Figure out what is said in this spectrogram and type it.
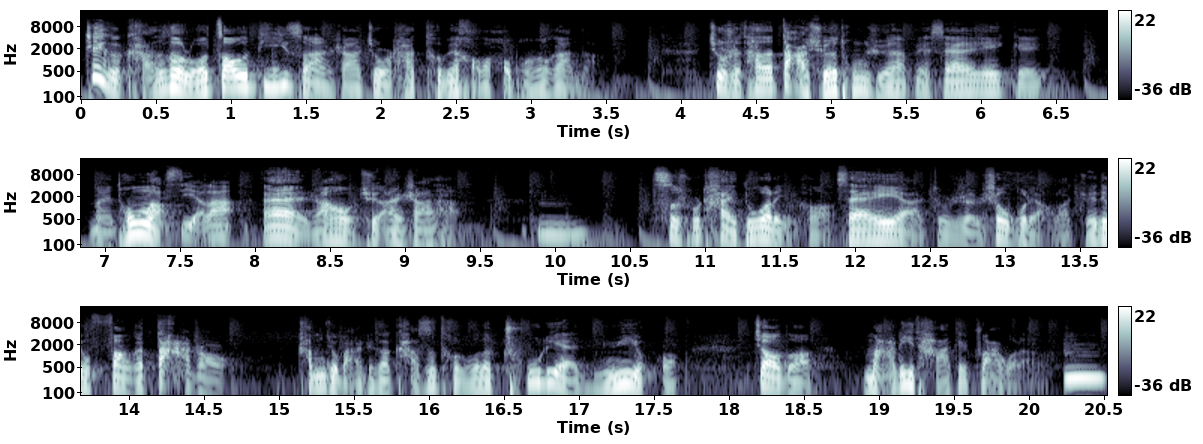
这个卡斯特罗遭的第一次暗杀，就是他特别好的好朋友干的，就是他的大学同学被 CIA 给买通了，洗了，哎，然后去暗杀他，嗯，次数太多了以后，CIA 啊就忍受不了了，决定放个大招，他们就把这个卡斯特罗的初恋女友叫做玛丽塔给抓过来了，嗯，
